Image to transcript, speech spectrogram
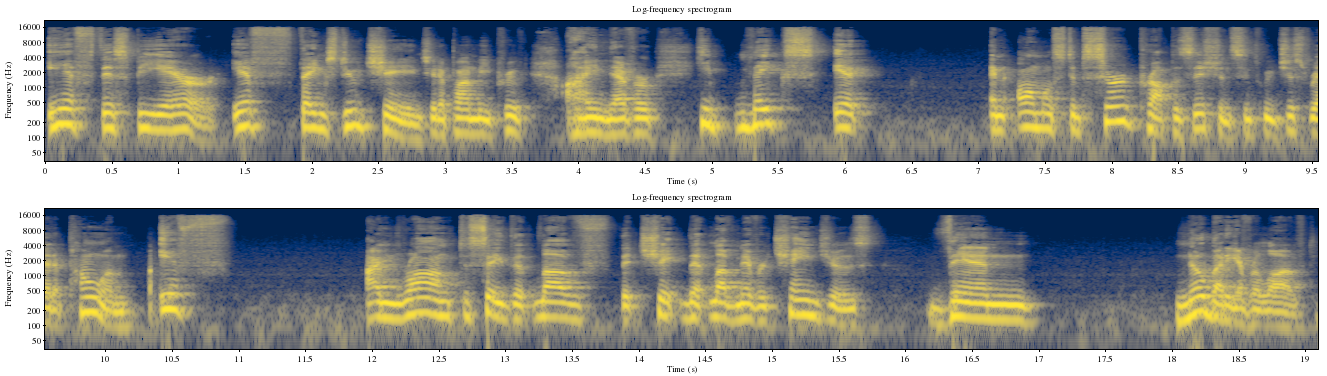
If this be error, if things do change and upon me proved, I never, he makes it an almost absurd proposition since we've just read a poem. If I'm wrong to say that love, that, cha- that love never changes, then nobody ever loved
